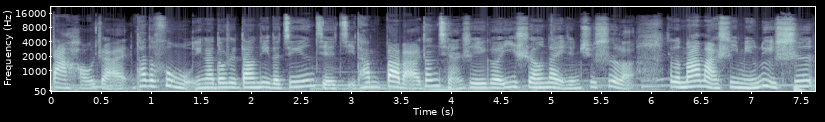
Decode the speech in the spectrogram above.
大豪宅。他的父母应该都是当地的精英阶级，他们爸爸生前是一个医生，但已经去世了。他的妈妈是一名律师，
